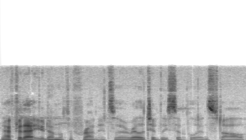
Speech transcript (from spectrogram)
After that, you're done with the front. It's a relatively simple install.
